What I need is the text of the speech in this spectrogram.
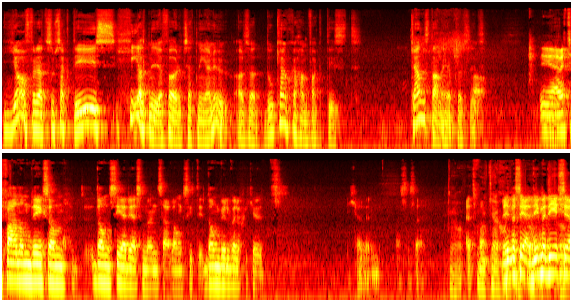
Ja, för att som sagt, det är s- helt nya förutsättningar nu. Alltså att då kanske han faktiskt kan stanna helt plötsligt. Ja. Jag vet inte fan om det liksom... De ser det som en så här långsiktig... De vill väl skicka ut... Kevin, alltså så här. Ja, vi kan Vi får se, det, men det är så... Ja,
